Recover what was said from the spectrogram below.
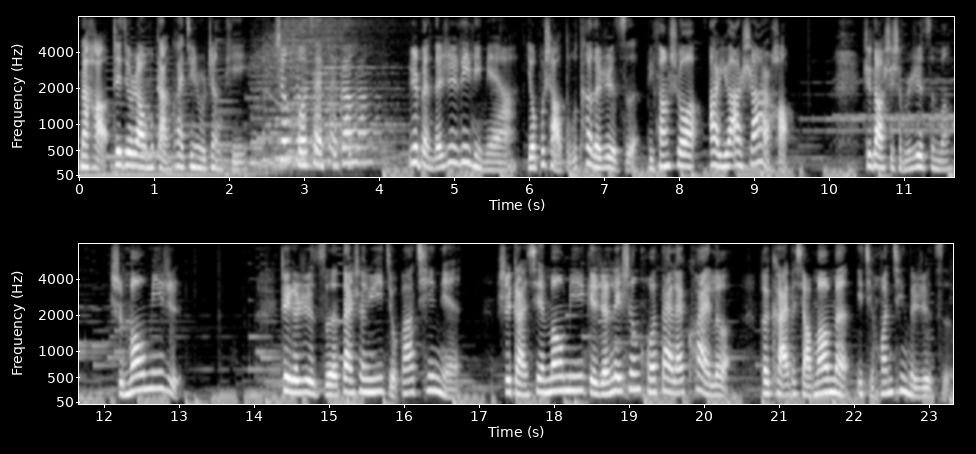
那好，这就让我们赶快进入正题。生活在福冈，日本的日历里面啊，有不少独特的日子，比方说二月二十二号，知道是什么日子吗？是猫咪日。这个日子诞生于一九八七年。是感谢猫咪给人类生活带来快乐，和可爱的小猫们一起欢庆的日子。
